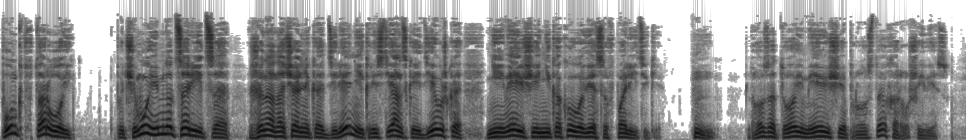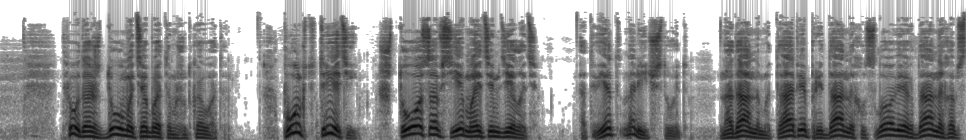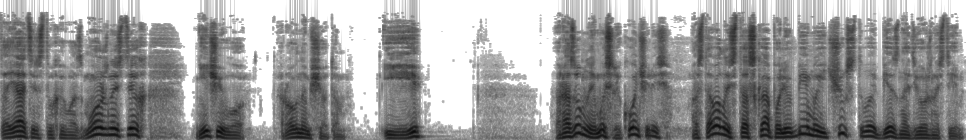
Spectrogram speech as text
Пункт второй — Почему именно царица, жена начальника отделения и крестьянская девушка, не имеющая никакого веса в политике? Хм, но зато имеющая просто хороший вес. Фу, даже думать об этом жутковато. Пункт третий. Что со всем этим делать? Ответ наличествует. На данном этапе, при данных условиях, данных обстоятельствах и возможностях — ничего, ровным счетом. И Разумные мысли кончились, оставалась тоска по любимой и чувство безнадежности,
